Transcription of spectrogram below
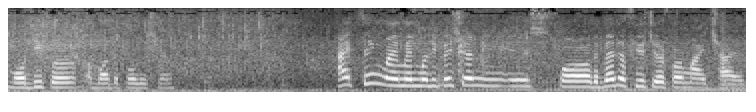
more deeper about the pollution I think my main motivation is for the better future for my child.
